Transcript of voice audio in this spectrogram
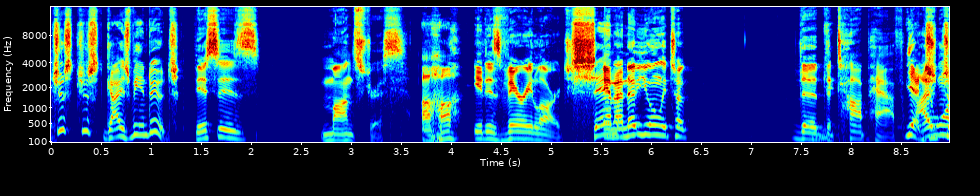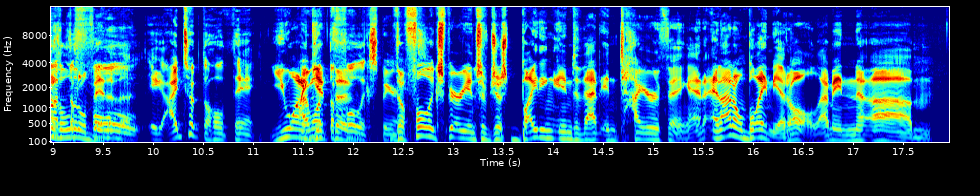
Just, just guys being dudes. this is monstrous. Uh huh. It is very large. Sam- and I know you only took the the top half. Yeah, I just- want a the little bit of full, I took the whole thing. You want to get the, full experience. the full experience of just biting into that entire thing, and and I don't blame you at all. I mean, um,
